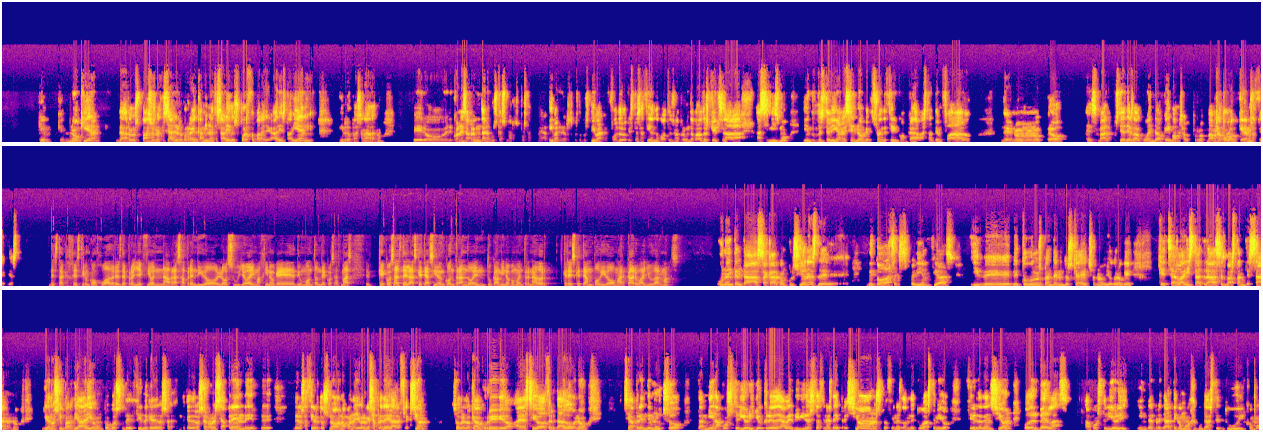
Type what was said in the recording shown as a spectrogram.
que no quieran dar los pasos necesarios, recorrer el camino necesario de esfuerzo para llegar y está bien y, no pasa nada, ¿no? Pero con esa pregunta no buscas una respuesta negativa ni una respuesta positiva. En el fondo lo que estás haciendo cuando haces una pregunta para otros es que él se la haga a sí mismo y entonces te digan ese no que te suelen decir con cara bastante enfadado. De no, no, no, pero es vale, pues ya te has dado cuenta, ok, vamos a, por vamos a por lo que queremos hacer, ya está de esta gestión con jugadores de proyección habrás aprendido lo suyo e imagino que de un montón de cosas más. ¿Qué cosas de las que te has ido encontrando en tu camino como entrenador crees que te han podido marcar o ayudar más? Uno intenta sacar conclusiones de, todas las experiencias y de, todos los planteamientos que ha hecho. ¿no? Yo creo que, echar la vista atrás es bastante sano. ¿no? Yo no soy partidario un poco de decir de que de los, errores se aprende, de, de, los aciertos no, no, bueno, yo creo que se aprende de la reflexión sobre lo que ha ocurrido, haya sido acertado o no. Se aprende mucho también a posteriori, yo creo, de haber vivido situaciones de depresión o situaciones donde tú has tenido cierta tensión, poder verlas a posteriori interpretarte cómo ejecutaste tú y cómo,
